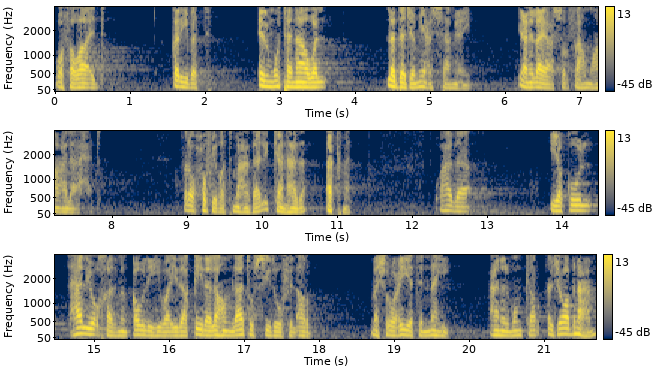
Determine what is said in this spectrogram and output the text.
وفوائد قريبة المتناول لدى جميع السامعين. يعني لا يعسر فهمها على أحد. فلو حفظت مع ذلك كان هذا أكمل. وهذا يقول هل يؤخذ من قوله وإذا قيل لهم لا تفسدوا في الأرض مشروعية النهي عن المنكر؟ الجواب نعم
